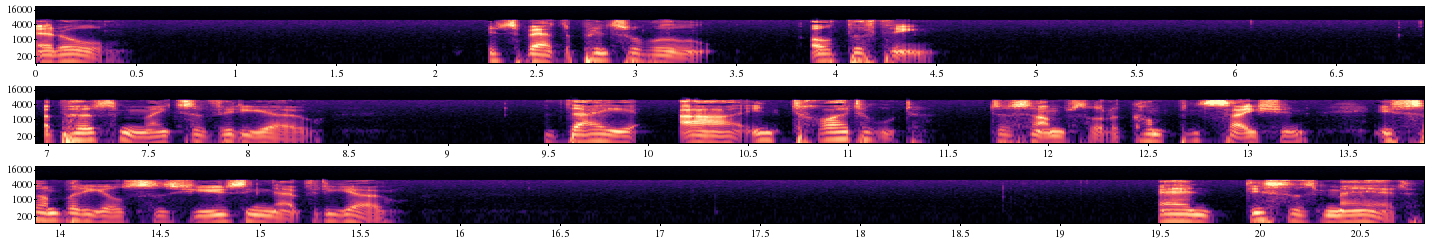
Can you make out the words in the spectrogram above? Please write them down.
at all. It's about the principle of the thing. A person makes a video, they are entitled to some sort of compensation if somebody else is using that video. And this is mad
